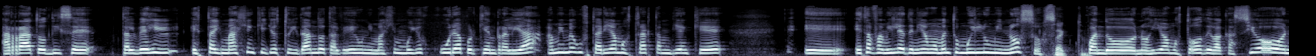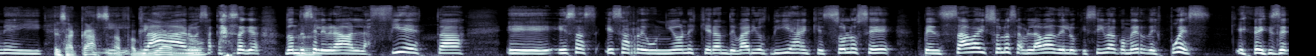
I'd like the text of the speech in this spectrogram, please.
a ratos dice, tal vez esta imagen que yo estoy dando, tal vez es una imagen muy oscura, porque en realidad a mí me gustaría mostrar también que eh, esta familia tenía momentos muy luminosos. Exacto. Cuando nos íbamos todos de vacaciones y... Esa casa familiar, Claro, esa casa donde ah. celebraban las fiestas, esas, esas reuniones que eran de varios días en que solo se pensaba y solo se hablaba de lo que se iba a comer después. Que dice,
